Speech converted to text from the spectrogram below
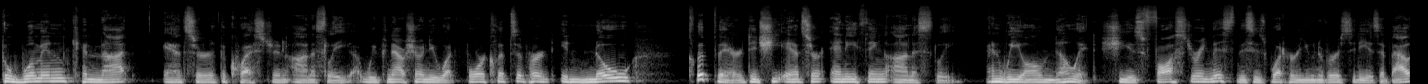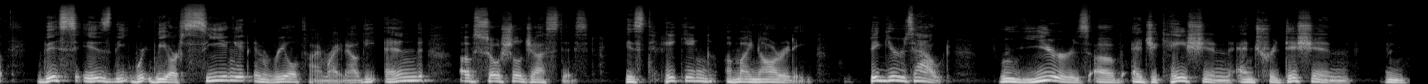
the woman cannot answer the question honestly. We've now shown you what four clips of her. In no clip there did she answer anything honestly. And we all know it. She is fostering this. This is what her university is about. This is the, we are seeing it in real time right now. The end of social justice is taking a minority figures out through years of education and tradition and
